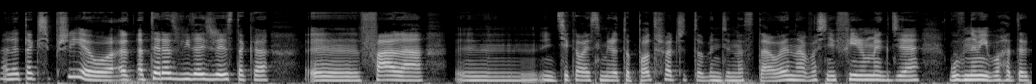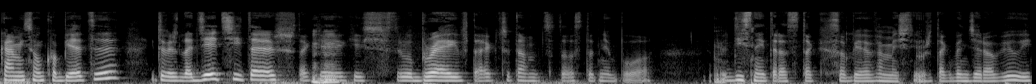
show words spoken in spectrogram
ale tak się przyjęło. A, a teraz widać, że jest taka y, fala. Y, ciekawa jestem, ile to potrwa, czy to będzie na stałe. Na właśnie filmy, gdzie głównymi bohaterkami są kobiety. I to wiesz, dla dzieci też, takie mhm. jakieś w stylu Brave, tak? Czy tam, co to ostatnio było. Disney teraz tak sobie wymyślił, że tak będzie robił i,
